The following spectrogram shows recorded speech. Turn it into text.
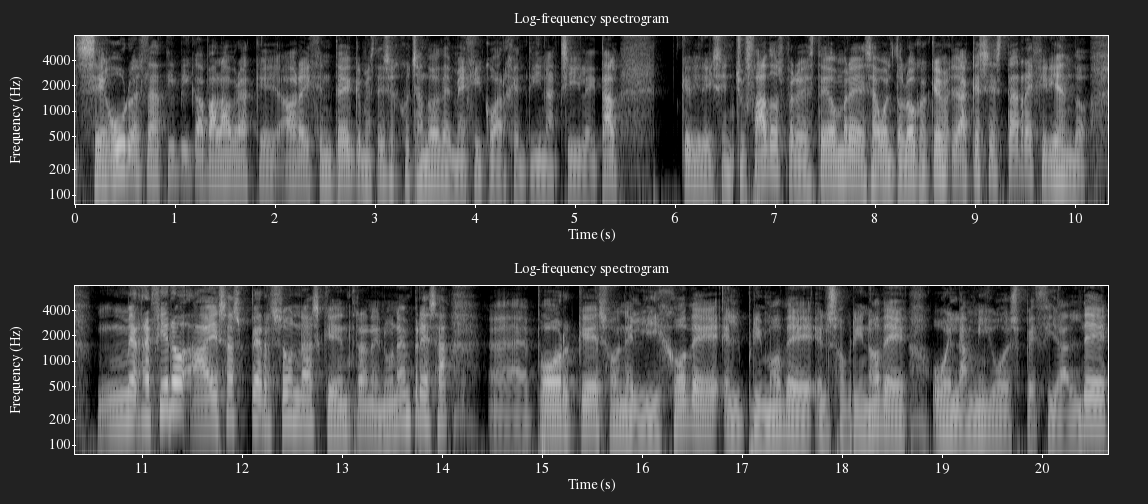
seguro es la típica palabra que ahora hay gente que me estáis escuchando de México, Argentina, Chile y tal, ¿Qué diréis? Enchufados, pero este hombre se ha vuelto loco. ¿A qué, se está refiriendo? Me refiero a esas personas que entran en una empresa eh, porque son el hijo de, el primo de, el sobrino de, o el amigo especial de,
